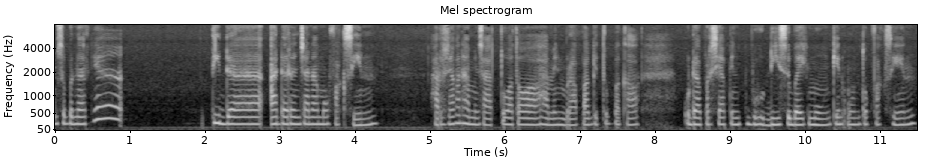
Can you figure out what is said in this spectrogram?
sebenarnya tidak ada rencana mau vaksin harusnya kan hamin satu atau hamin berapa gitu bakal udah persiapin body sebaik mungkin untuk vaksin.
